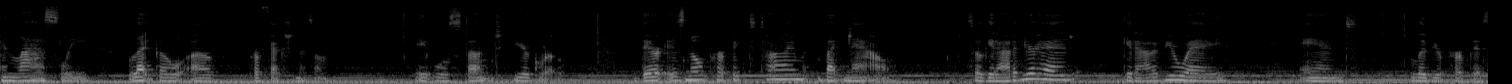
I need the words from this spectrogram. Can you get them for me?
And lastly, let go of perfectionism. It will stunt your growth. There is no perfect time but now. So get out of your head, get out of your way, and live your purpose.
